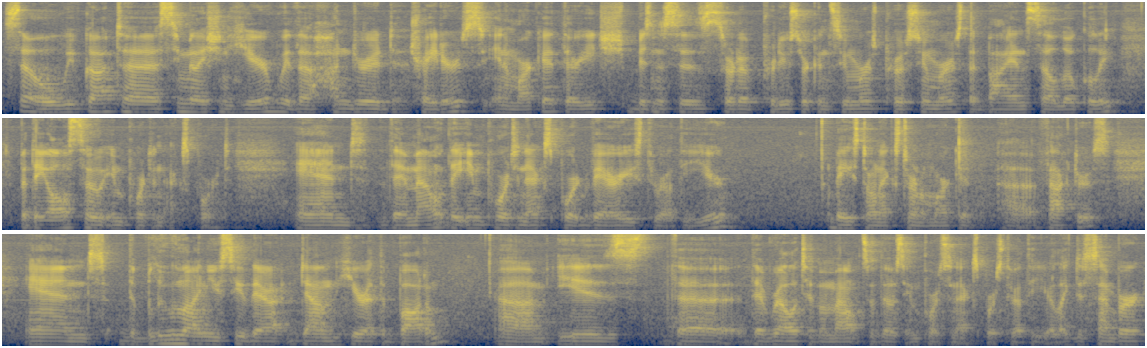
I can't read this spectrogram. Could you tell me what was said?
so we've got a simulation here with a hundred traders in a market. They're each businesses, sort of producer consumers, prosumers that buy and sell locally, but they also import and export and the amount they import and export varies throughout the year based on external market uh, factors. And the blue line you see there down here at the bottom um, is the, the relative amounts of those imports and exports throughout the year. Like December,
